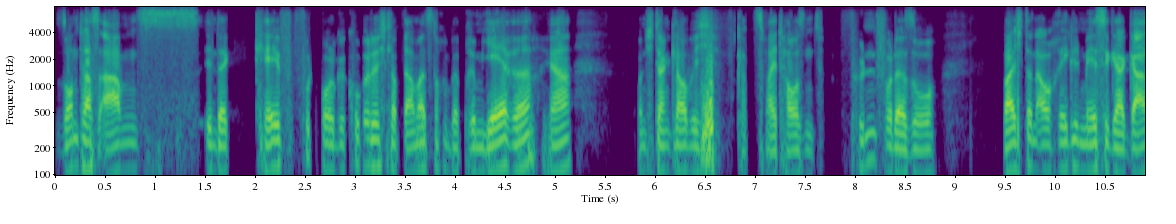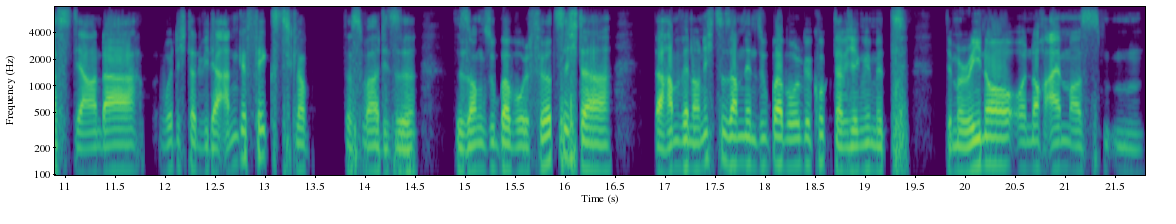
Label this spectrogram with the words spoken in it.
sonntagsabends in der Cave Football geguckt wurde, ich glaube damals noch über Premiere, ja, und ich dann glaube ich, ich glaube 2005 oder so, war ich dann auch regelmäßiger Gast, ja, und da wurde ich dann wieder angefixt. Ich glaube, das war diese Saison Super Bowl 40, da, da haben wir noch nicht zusammen den Super Bowl geguckt, da habe ich irgendwie mit dem Marino und noch einem aus hm,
